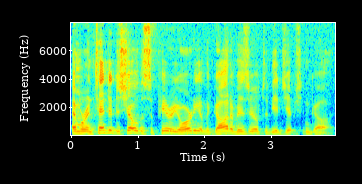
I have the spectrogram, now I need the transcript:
and were intended to show the superiority of the God of Israel to the Egyptian gods.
